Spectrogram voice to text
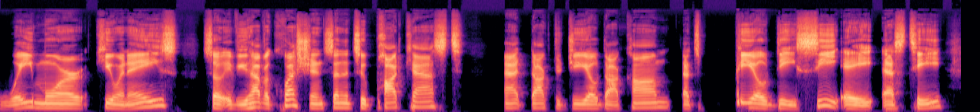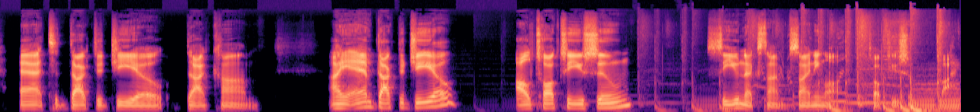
way more Q&As. So if you have a question, send it to podcast at drgeo.com. That's P O D C A S T at drgeo.com. I am Dr. Geo. I'll talk to you soon. See you next time. Signing off. Talk to you soon. Bye.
